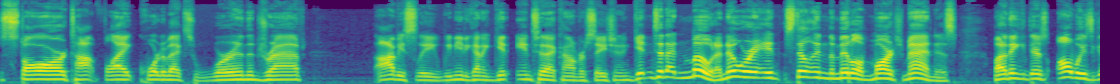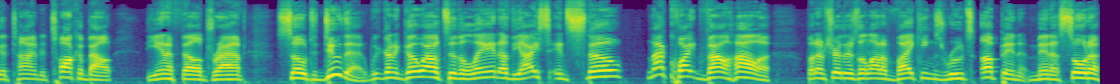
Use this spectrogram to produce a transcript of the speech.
star top flight quarterbacks were in the draft obviously we need to kind of get into that conversation and get into that mode. I know we're in, still in the middle of March Madness, but I think there's always a good time to talk about the NFL draft. So to do that, we're going to go out to the land of the ice and snow. Not quite Valhalla, but I'm sure there's a lot of Vikings roots up in Minnesota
